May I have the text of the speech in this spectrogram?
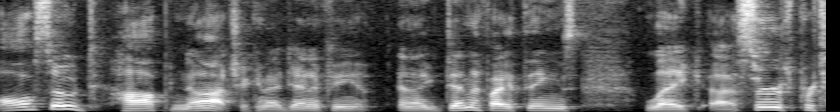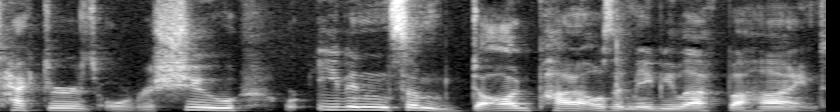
also top notch. I can identify and identify things like uh, surge protectors or a shoe or even some dog piles that may be left behind.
